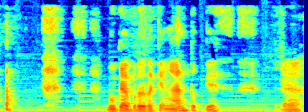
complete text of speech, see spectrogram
Bukan produk yang ngantuk ya. ya.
